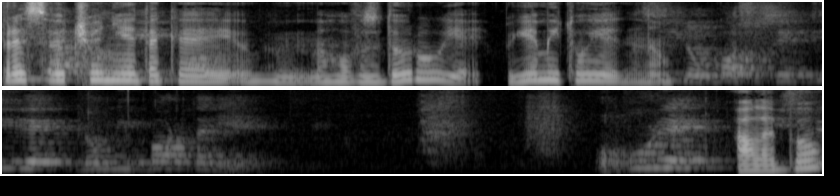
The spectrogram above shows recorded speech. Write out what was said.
Presvedčenie takého vzdoru je, je mi to jedno. Alebo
